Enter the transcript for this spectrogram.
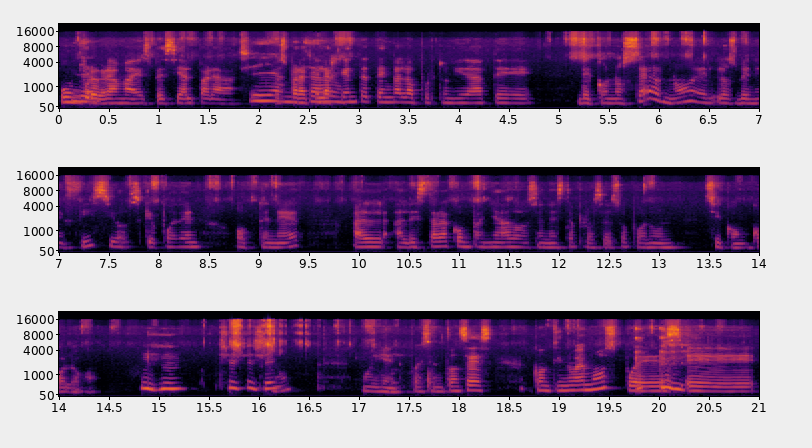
un programa especial para, pues, para que la gente tenga la oportunidad de, de conocer ¿no? los beneficios que pueden obtener al, al, estar acompañados en este proceso por un psicooncólogo. Sí, sí, sí. Muy bien, pues entonces continuemos, pues eh,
